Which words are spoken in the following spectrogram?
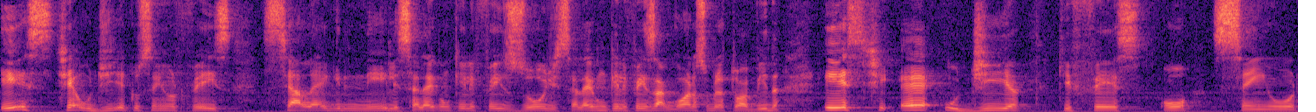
Este é o dia que o Senhor fez. Se alegre nele, se alegre com o que ele fez hoje, se alegre com o que ele fez agora sobre a tua vida. Este é o dia que fez o Senhor.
